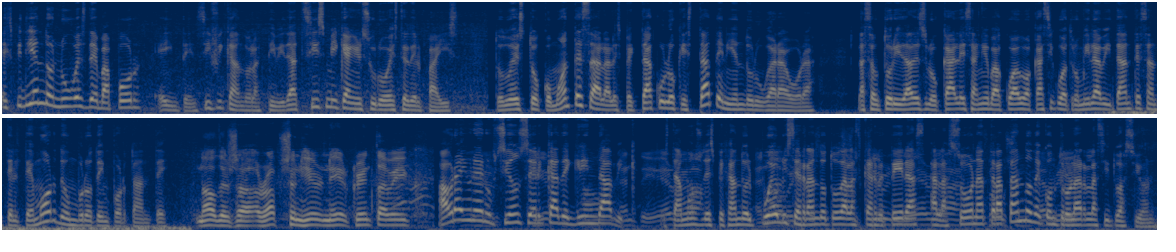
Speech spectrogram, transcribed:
expidiendo nubes de vapor e intensificando la actividad sísmica en el suroeste del país. Todo esto como antesala al espectáculo que está teniendo lugar ahora. Las autoridades locales han evacuado a casi 4.000 habitantes ante el temor de un brote importante. Ahora hay una erupción cerca de Grindavik. Estamos despejando el pueblo y cerrando todas las carreteras a la zona tratando de controlar la situación.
